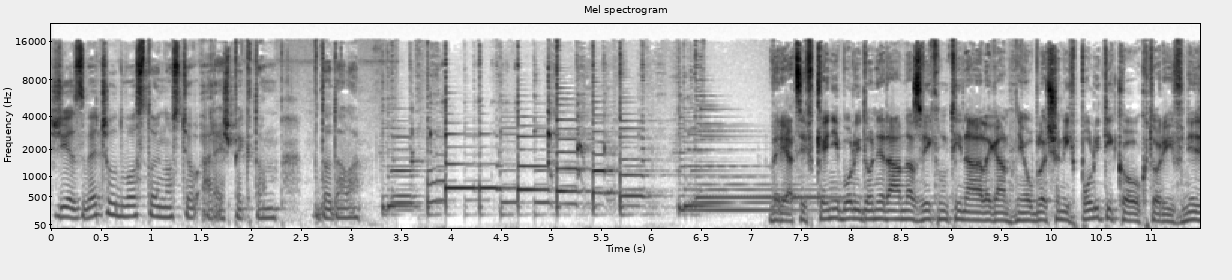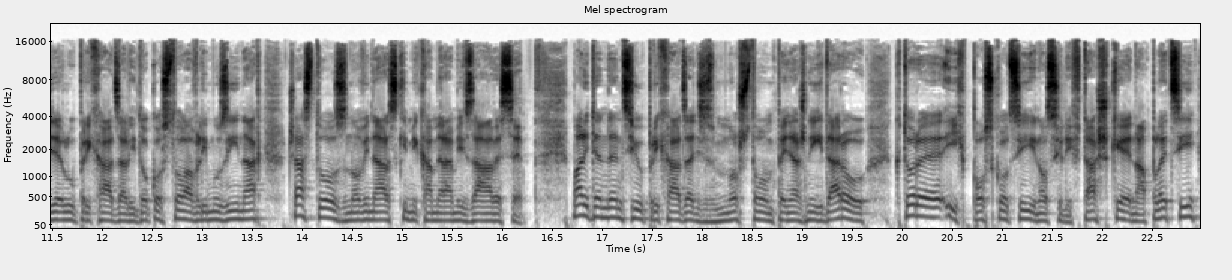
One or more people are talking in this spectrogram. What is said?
žije s väčšou dôstojnosťou a rešpektom, dodala. Veriaci v Keni boli donedávna zvyknutí na elegantne oblečených politikov, ktorí v nedelu prichádzali do kostola v limuzínach, často s novinárskymi kamerami v závese. Mali tendenciu prichádzať s množstvom peňažných darov, ktoré ich poskoci nosili v taške, na pleci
